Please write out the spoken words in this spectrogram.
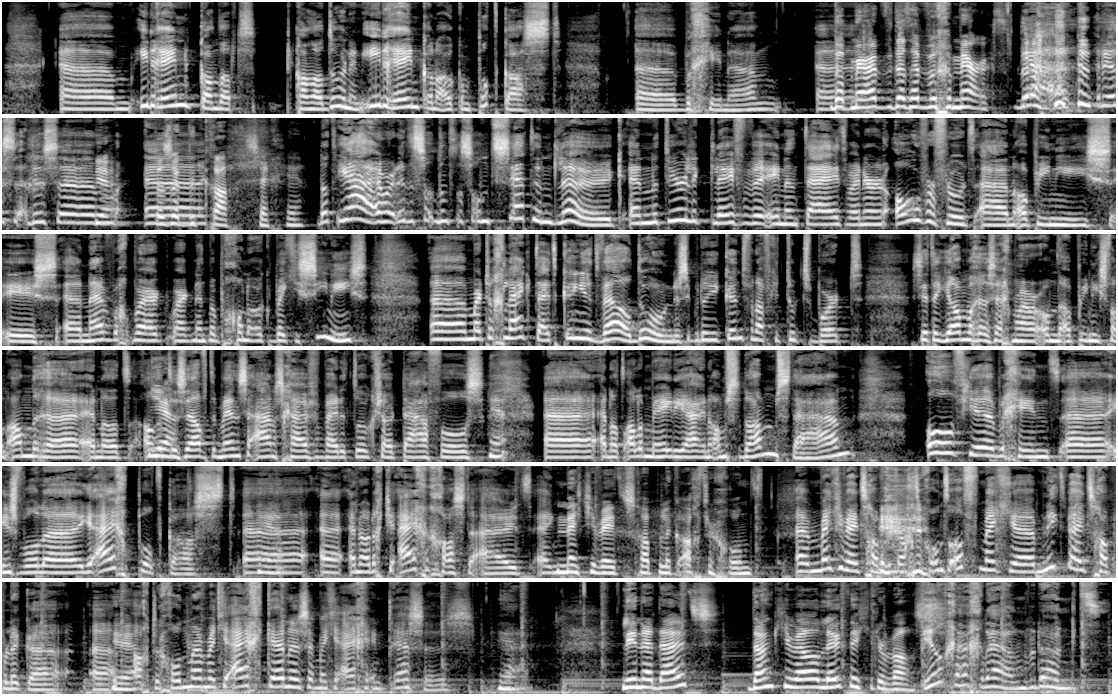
um, iedereen kan dat, kan dat doen. En iedereen kan ook een podcast uh, beginnen. Uh, dat, maar, dat hebben we gemerkt. Ja, dus, dus, um, ja, dat is ook de kracht, zeg je. Dat, ja, maar dat is, dat is ontzettend leuk. En natuurlijk leven we in een tijd waarin er een overvloed aan opinies is. En hè, waar, waar ik net mee begonnen ook een beetje cynisch. Uh, maar tegelijkertijd kun je het wel doen. Dus ik bedoel, je kunt vanaf je toetsenbord zitten jammeren zeg maar, om de opinies van anderen. En dat altijd ja. dezelfde mensen aanschuiven bij de talkshowtafels. Ja. En dat alle media in Amsterdam staan. Of je begint uh, in Zwolle je eigen podcast. Uh, ja. uh, en nodigt je eigen gasten uit. En, met je wetenschappelijke achtergrond. met je wetenschappelijke achtergrond. Of met je niet-wetenschappelijke ja. achtergrond. Maar met je eigen kennis en met je eigen interesses. Ja. Linda Duits, dankjewel. Leuk dat je er was. Heel graag gedaan. Bedankt.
